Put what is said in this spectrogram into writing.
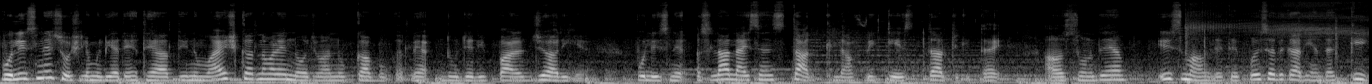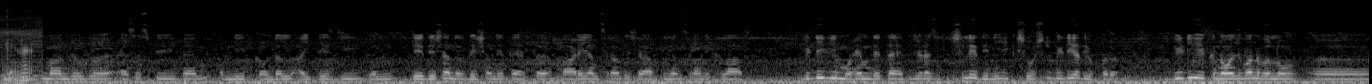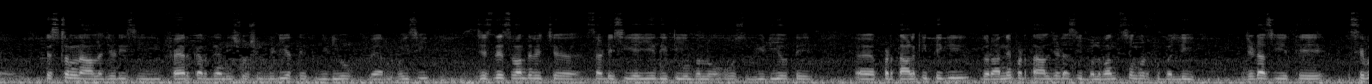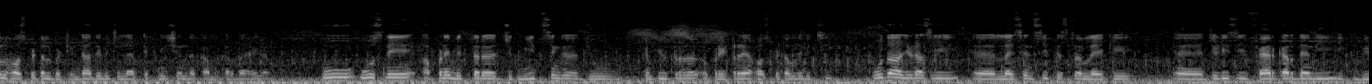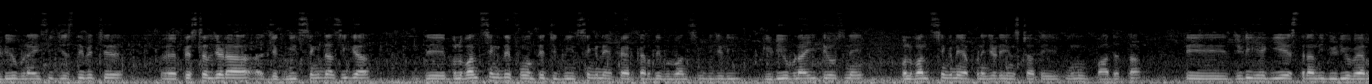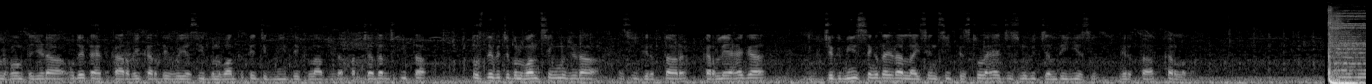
Police ਨੇ social media ਤੇ ਹਥਿਆਰ ਦੀ ਨੁਮਾਇਸ਼ ਕਰਨ ਵਾਲੇ ਨੌਜਵਾਨ ਨੂੰ ਕਾਬੂ ਕਰ ਲਿਆ। ਦੂਜੇ ਦੀ ਭਾਲ ਜਾਰੀ ਹੈ। ਪੁਲਿਸ ਨੇ ਅਸਲਾ ਲਾਇਸੈਂਸ ਧਾਰਕ ਖਿਲਾਫ ਵੀ ਕੇਸ ਦਰਜ ਕੀਤਾ ਹੈ। ਆਓ ਸੁਣਦੇ ਹਾਂ ਇਸ ਮਾਮਲੇ ਤੇ ਪੁਲਿਸ ਅਧਿਕਾਰੀਆਂ ਦਾ ਕੀ ਕਹਿਣਾ ਹੈ। ਮਾਨਯੋਗ SSP ma'am Amneet Kondal IPS ji ਦੇ ਦਿਸ਼ਾ ਨਿਰਦੇਸ਼ਾਂ ਦੇ ਤਹਿਤ ਮਾੜੇ ਅਨਸਰਾਂ ਤੇ ਸ਼ਰਾਰਤੀ ਅਨਸਰਾਂ ਦੇ ਖਿਲਾਫ ਵਿੱਢੀ ਗਈ ਮੁਹਿੰਮ ਦੇ ਤਹਿਤ ਜਿਹੜਾ ਸੀ ਪਿਛਲੇ ਦਿਨੀ ਇੱਕ ਸੋਸ਼ਲ ਮੀਡੀਆ ਦੇ ਉੱਪਰ ਵੀਡੀਓ ਇੱਕ ਨੌਜਵਾਨ ਵੱਲੋਂ ਪਿਸਟਲ ਨਾਲ ਜਿਹੜੀ ਸੀ ਫਾਇਰ ਕਰਦਿਆਂ ਦੀ ਸੋਸ਼ਲ ਮੀਡੀਆ ਤੇ ਇੱਕ ਵੀਡੀਓ ਵਾਇਰਲ ਹੋਈ ਸੀ, ਜਿਸ ਦੇ ਸੰਬੰਧ ਵਿੱਚ ਸਾਡੀ ਸੀਆਈਏ ਦੀ ਟੀਮ ਵੱਲੋਂ ਉਸ ਵੀਡੀਓ ਤੇ ਪੜਤਾਲ ਕੀਤੀ ਗਈ। ਦੌਰਾਨੇ ਪੜਤਾਲ ਜਿਹੜਾ ਸੀ ਬਲਵੰਤ ਸਿੰਘ ਉਰਫ ਬੱਲੀ, ਜਿਹੜਾ ਸੀ ਇੱਥੇ ਸਿਵਲ ਹਸਪੀਟਲ ਬਠਿੰਡਾ ਦੇ ਵਿੱਚ ਲੈਬ ਟੈਕਨੀਸ਼ੀਅਨ ਦਾ ਕੰਮ ਕਰਦਾ ਹੈਗਾ। ਉਹ, ਉਸ ਨੇ ਆਪਣੇ ਮਿੱਤਰ ਜਗਮੀਤ ਸਿੰਘ, ਜੋ ਕੰਪਿਊਟਰ ਆਪਰੇਟਰ ਹੈ ਹਸਪੀਟਲ ਦੇ ਵਿੱਚ ਹੀ ਉਹਦਾ ਜਿਹੜਾ ਸੀ ਲਾਇਸੈਂਸੀ ਪਿਸਟਲ ਲੈ ਕੇ ਜਿਹੜੀ ਸੀ ਫਾਇਰ ਕਰਦਿਆਂ ਦੀ ਇੱਕ ਵੀਡੀਓ ਬਣਾਈ ਸੀ, ਜਿਸ ਦੇ ਵਿੱਚ ਪਿਸਟਲ ਜਿਹੜਾ ਜਗਮੀਤ ਸਿੰਘ ਦਾ ਸੀਗਾ ਤੇ ਬਲਵੰਤ ਸਿੰਘ ਦੇ ਫੋਨ ਤੇ ਜਗਮੀਤ ਸਿੰਘ ਨੇ ਫਾਇਰ ਕਰਦੇ ਬਲਵੰਤ ਸਿੰਘ ਦੀ ਜਿਹੜੀ ਵੀਡੀਓ ਬਣਾਈ ਤੇ ਉਸਨੇ ਬਲਵੰਤ ਸਿੰਘ ਨੇ ਆਪਣੇ ਜਿਹੜੇ ਇੰਸਟਾ ਤੇ ਉਹਨੂੰ ਪਾ ਦਿੱਤਾ ਤੇ ਜਿਹੜੀ ਹੈਗੀ ਹੈ ਇਸ ਤਰ੍ਹਾਂ ਦੀ ਵੀਡੀਓ ਵਾਇਰਲ ਹੋਣ ਤੇ ਜਿਹੜਾ ਉਹਦੇ ਤਹਿਤ ਕਾਰਵਾਈ ਕਰਦੇ ਹੋਏ ਅਸੀਂ ਬਲਵੰਤ ਤੇ ਜਗਮੀਤ ਦੇ ਖਿਲਾਫ ਜਿਹੜਾ ਪਰਚਾ ਦਰਜ ਕੀਤਾ ਉਸ ਦੇ ਵਿੱਚ ਬਲਵੰਤ ਸਿੰਘ ਨੂੰ ਜਿਹੜਾ ਅਸੀਂ ਗ੍ਰਿਫਤਾਰ ਕਰ ਲਿਆ ਹੈਗਾ। ਜਗਮੀਤ ਸਿੰਘ ਦਾ ਜਿਹੜਾ ਲਾਇਸੈਂਸੀ ਪਿਸਟਲ ਹੈ, ਜਿਸ ਨੂੰ ਵੀ ਜਲਦੀ ਹੀ ਅਸੀਂ ਗ੍ਰਿਫਤਾਰ ਕਰ ਲਵਾਂਗੇ।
